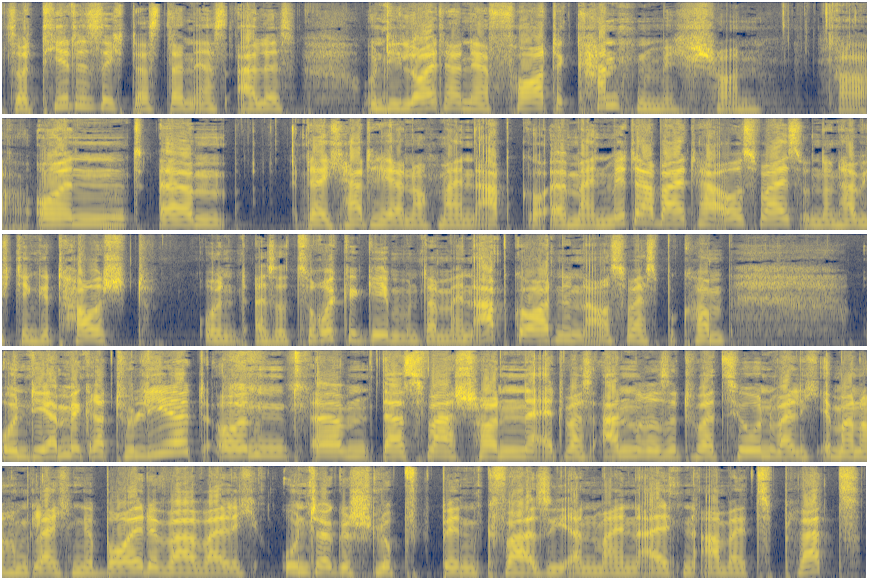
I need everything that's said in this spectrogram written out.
sortierte sich das dann erst alles. Und die Leute an der Pforte kannten mich schon. Ah. Und ähm, ich hatte ja noch meinen, Abge äh, meinen Mitarbeiterausweis und dann habe ich den getauscht und also zurückgegeben und dann meinen Abgeordnetenausweis bekommen. Und die haben mir gratuliert und ähm, das war schon eine etwas andere Situation, weil ich immer noch im gleichen Gebäude war, weil ich untergeschlupft bin quasi an meinen alten Arbeitsplatz.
